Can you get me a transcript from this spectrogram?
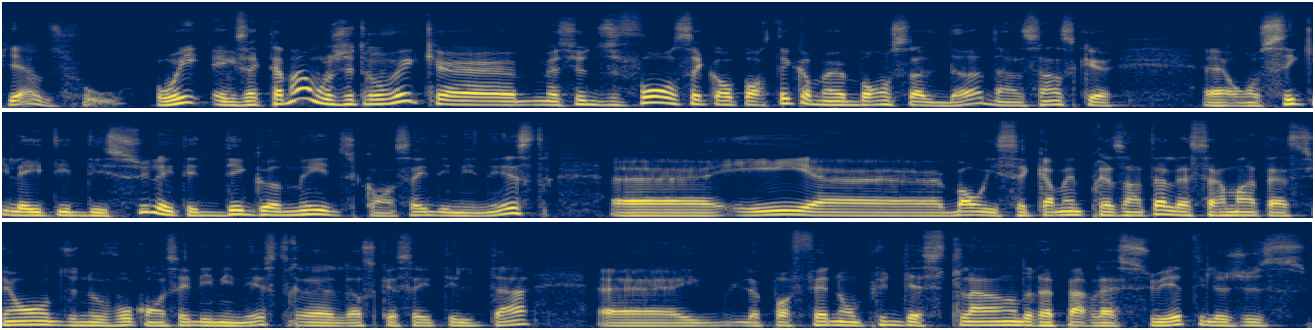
Pierre Dufour. Oui, exactement. Moi, j'ai trouvé que M. Dufour s'est comporté comme un bon soldat, dans le sens que euh, on sait qu'il a été déçu, il a été dégommé du Conseil des ministres, euh, et euh, bon, il s'est quand même présenté à la sermentation du nouveau Conseil des ministres lorsque ça a été le temps. Il n'a pas fait non plus d'esclandre par la suite. Il a juste,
